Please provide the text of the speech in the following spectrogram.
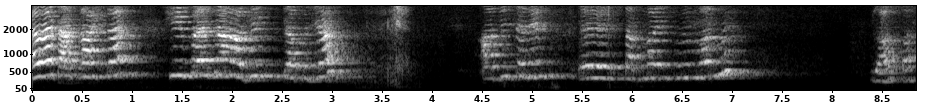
Evet arkadaşlar. Şimdi ben de azim yapacağız. Abi senin e, takma ismin var mı? Galatasaray.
